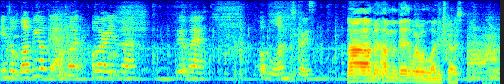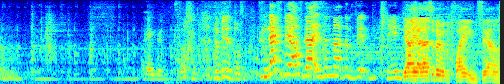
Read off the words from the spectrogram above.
in the lobby of the airport or in the bit where all the luggage goes? Nah, I'm a, I'm a bit where all the luggage goes. Very good. the bit is awesome. The next bit after that isn't that the bit with the plane? Yeah, yeah, that's the bit with the planes, yeah.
